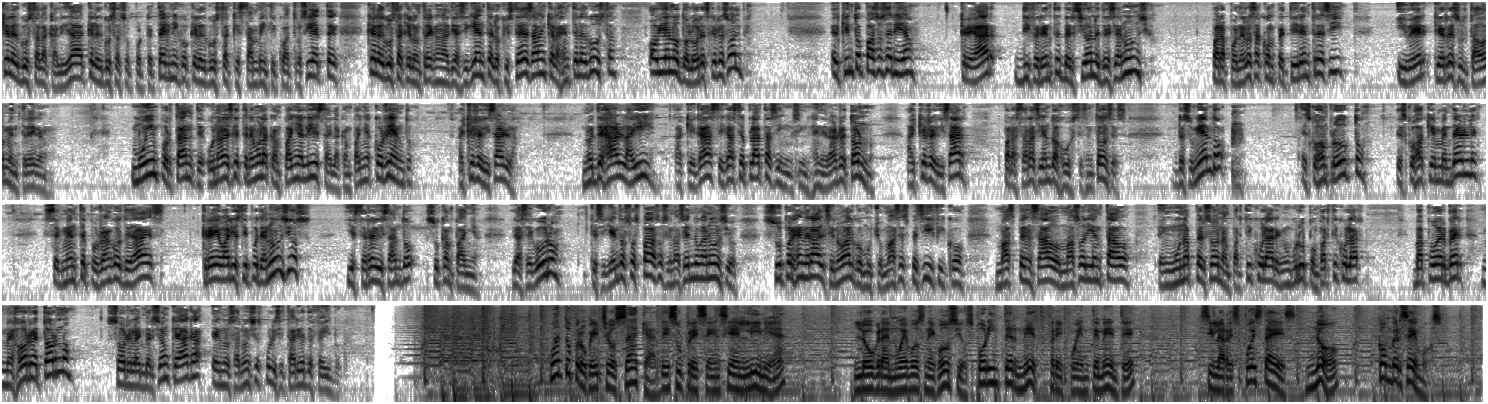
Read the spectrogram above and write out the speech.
Que les gusta la calidad, que les gusta el soporte técnico, que les gusta que están 24/7, que les gusta que lo entregan al día siguiente, lo que ustedes saben que a la gente les gusta, o bien los dolores que resuelve. El quinto paso sería crear diferentes versiones de ese anuncio para ponerlos a competir entre sí y ver qué resultados me entregan. Muy importante, una vez que tenemos la campaña lista y la campaña corriendo, hay que revisarla. No es dejarla ahí a que gaste y gaste plata sin, sin generar retorno. Hay que revisar para estar haciendo ajustes. Entonces, resumiendo, escoja un producto, escoja quién venderle, segmente por rangos de edades, cree varios tipos de anuncios y esté revisando su campaña. Le aseguro que siguiendo estos pasos y no haciendo un anuncio súper general, sino algo mucho más específico, más pensado, más orientado en una persona en particular, en un grupo en particular, va a poder ver mejor retorno sobre la inversión que haga en los anuncios publicitarios de Facebook. ¿Cuánto provecho saca de su presencia en línea? ¿Logra nuevos negocios por Internet frecuentemente? Si la respuesta es no, conversemos.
